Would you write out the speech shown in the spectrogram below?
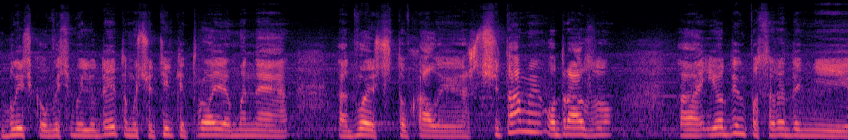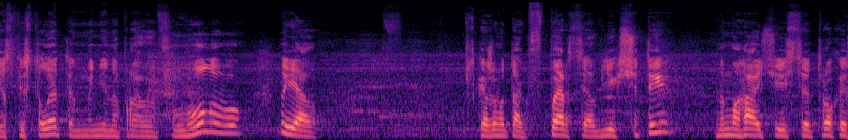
близько восьми людей, тому що тільки троє мене двоє штовхали щитами одразу. І один посередині з пістолетом мені направив в голову. Ну, я, скажімо так, вперся в їх щити, намагаючись трохи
